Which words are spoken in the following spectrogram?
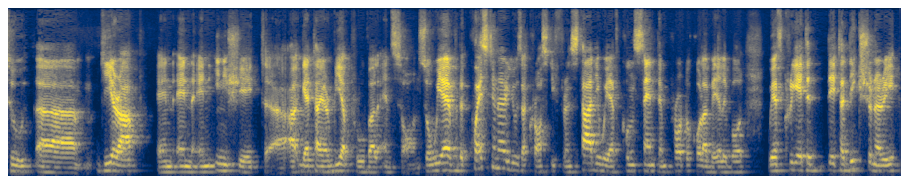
to uh, gear up and, and, and initiate, uh, uh get IRB approval and so on. So we have the questionnaire used across different study. We have consent and protocol available. We have created data dictionary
